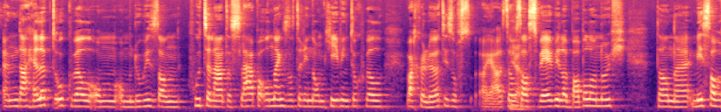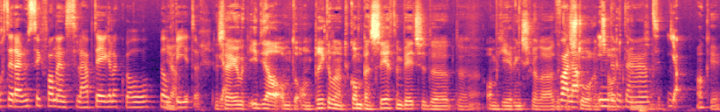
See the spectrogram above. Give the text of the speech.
En dat helpt ook wel om, om Louis dan goed te laten slapen, ondanks dat er in de omgeving toch wel wat geluid is. Of ah ja, zelfs Ja. als wij willen babbelen nog, dan uh, meestal wordt hij daar rustig van en slaapt eigenlijk wel, wel Ja. beter. Het is Ja. eigenlijk ideaal om te ontprikkelen. Het compenseert een beetje de, de omgevingsgeluiden Voilà, storend inderdaad. Ja. Oké,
